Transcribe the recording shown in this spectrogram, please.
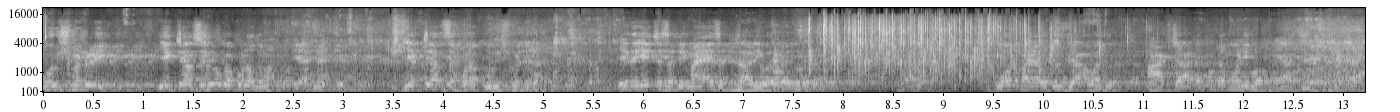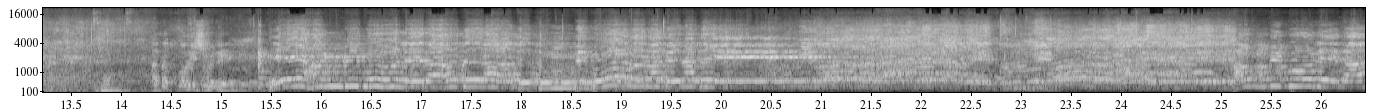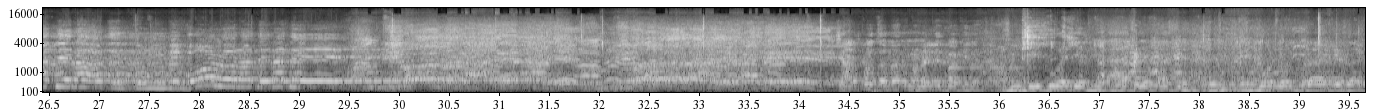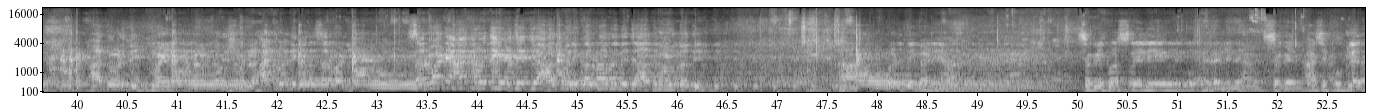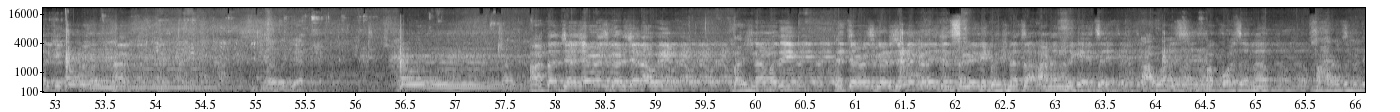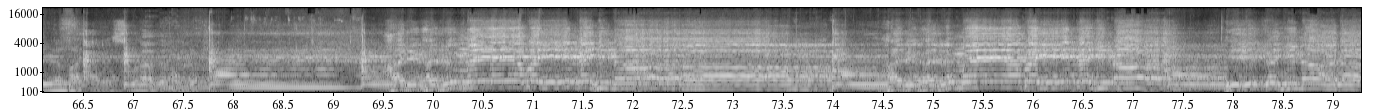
पुरुष मंडळी एक चान्स देऊ का पुन्हा तुम्हाला? एक चान्स पुन्हा पुरुष मंडळी. एकदा याच्यासाठी मायासाठी जाळी वाजवायला गोड माया होतो ते आवाज आठच्या आठ मोठं मोठी भाऊ माया. आता पुरुष मंडळी हे हम भी बोले राधे राधे तुम भी लाखो म्हणाले महिला पुरुष मंडळ करा सर्वांनी. सर्वांनी घ्यायचे जे हातवरी करणार नाही त्याचे हात मिळून होते हा पडते गाणी हा. सगळे बसलेले उभे हा. सगळे असे फुटले झाले आता ज्या ज्या वेळेस गर्जना होईल भजनामध्ये त्यावेळेस गर्जना करायची सगळ्यांनी भजनाचा आनंद घ्यायचा आहे आवाज पकवाजाला महाराज मंडळी माझा सोडा आता मोकळा हर घर में अब एक ही हर घर में अब एक ही नाम. एक ही नारा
